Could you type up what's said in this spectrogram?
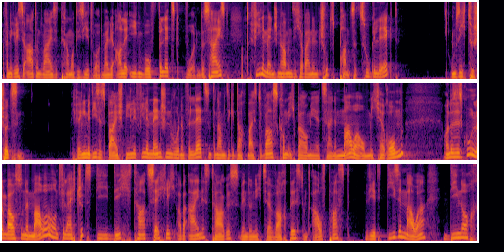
auf eine gewisse Art und Weise traumatisiert worden, weil wir alle irgendwo verletzt wurden. Das heißt, viele Menschen haben sich aber einen Schutzpanzer zugelegt, um sich zu schützen. Ich bringe immer dieses Beispiel. Viele Menschen wurden verletzt und dann haben sie gedacht, weißt du was, komm, ich baue mir jetzt eine Mauer um mich herum. Und das ist cool, dann baust du eine Mauer und vielleicht schützt die dich tatsächlich, aber eines Tages, wenn du nicht sehr wach bist und aufpasst, wird diese Mauer, die noch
